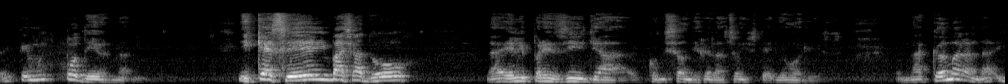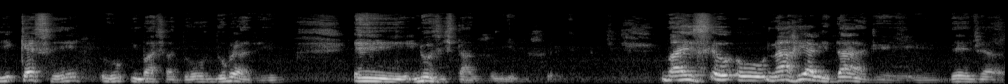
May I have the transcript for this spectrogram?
Ele tem muito poder né? e quer ser embaixador. Né? Ele preside a Comissão de Relações Exteriores na Câmara né? e quer ser o embaixador do Brasil nos Estados Unidos. Mas, eu, eu, na realidade, veja,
